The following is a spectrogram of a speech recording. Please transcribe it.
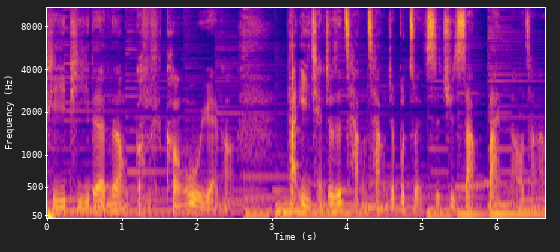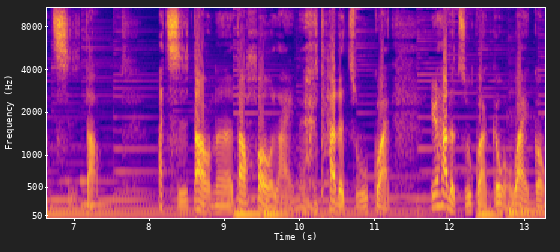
皮皮的那种公 公务员哈，她以前就是常常就不准时去上班，然后常常迟到。他迟到呢，到后来呢，他的主管，因为他的主管跟我外公，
